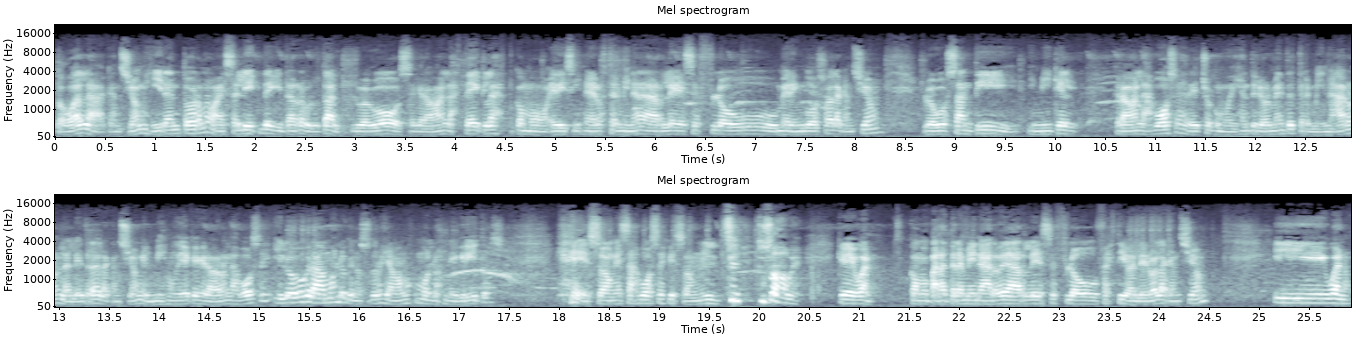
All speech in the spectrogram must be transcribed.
toda la canción gira en torno a ese lick de guitarra brutal. Luego se graban las teclas, como Eddie Cisneros termina de darle ese flow merengoso a la canción. Luego Santi y Mikel graban las voces, de hecho, como dije anteriormente, terminaron la letra de la canción el mismo día que grabaron las voces. Y luego grabamos lo que nosotros llamamos como los negritos, que son esas voces que son el sí, tú sabes, que bueno, como para terminar de darle ese flow festivalero a la canción. Y bueno,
